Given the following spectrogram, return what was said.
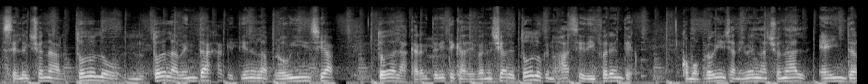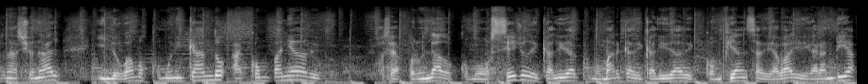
seleccionar toda la ventaja que tiene la provincia, todas las características diferenciales, todo lo que nos hace diferentes como provincia a nivel nacional e internacional y lo vamos comunicando acompañado de o sea, por un lado, como sello de calidad, como marca de calidad, de confianza, de aval y de garantía,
